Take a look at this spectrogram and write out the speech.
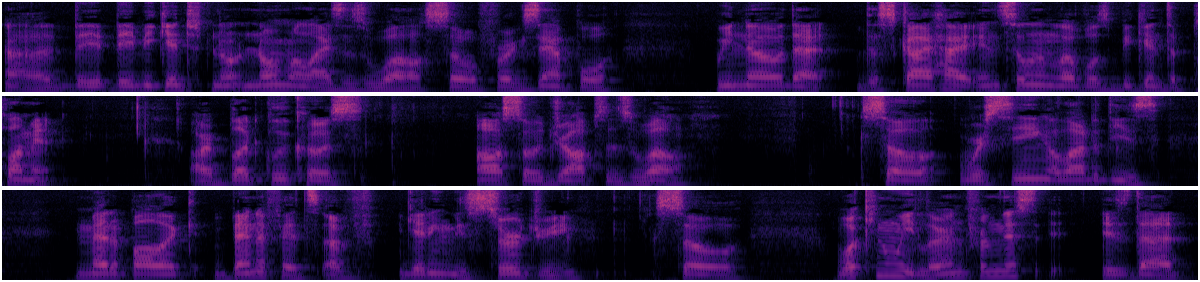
uh, they they begin to no- normalize as well. So, for example, we know that the sky high insulin levels begin to plummet. Our blood glucose also drops as well. So we're seeing a lot of these metabolic benefits of getting this surgery. So, what can we learn from this is that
